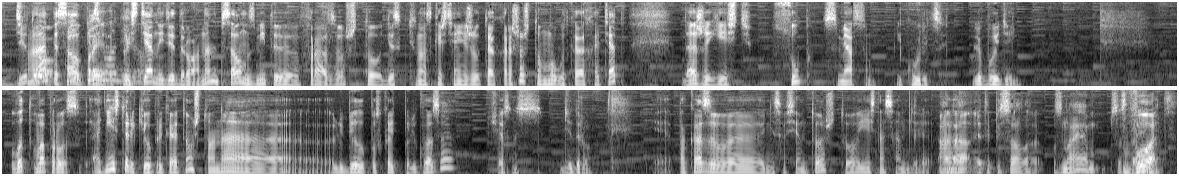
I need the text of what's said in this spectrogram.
Дидро. Она писала И про Дидро. крестьян и Дидро. Она написала им знаменитую фразу, что, дескать, у нас крестьяне живут так хорошо, что могут, когда хотят, даже есть суп с мясом и курицей любой день. Вот вопрос. Одни историки упрекают в том, что она любила пускать пыль в глаза, в частности, Дидро, э, показывая не совсем то, что есть на самом деле. Она А, это писала, знаем состояние? Вот.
